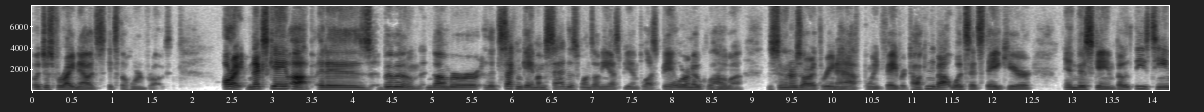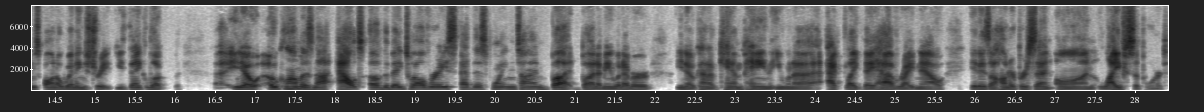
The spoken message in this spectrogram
But just for right now, it's it's the Horn Frogs. All right, next game up. It is boom boom number the second game. I'm sad this one's on ESPN Plus. Baylor and Oklahoma. The Sooners are a three and a half point favorite. Talking about what's at stake here in this game. Both these teams on a winning streak. You think, look, uh, you know, Oklahoma is not out of the Big 12 race at this point in time, but, but I mean, whatever, you know, kind of campaign that you want to act like they have right now, it is 100% on life support.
